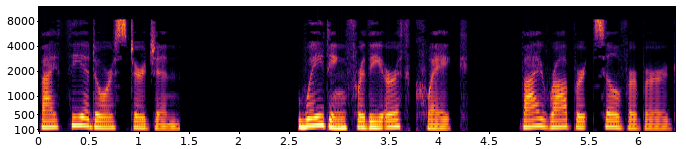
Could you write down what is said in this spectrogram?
by Theodore Sturgeon. Waiting for the Earthquake by Robert Silverberg.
